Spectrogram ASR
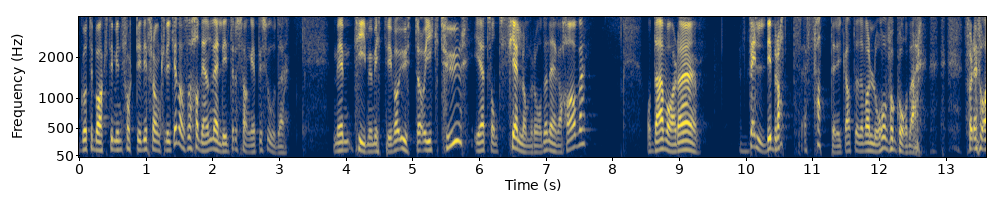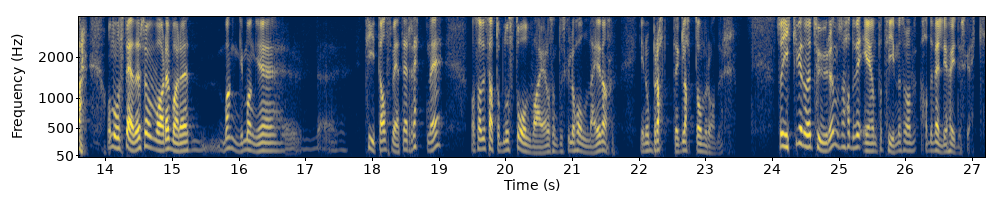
gå tilbake til min fortid i Frankrike da, så hadde jeg en veldig interessant episode med teamet mitt. Vi var ute og gikk tur i et sånt fjellområde nede ved havet. Og der var det veldig bratt. Jeg fatter ikke at det var lov å gå der. For det var, og noen steder så var det bare mange, mange eh, titalls meter rett ned. Og så hadde de satt opp noen stålveier og sånt du skulle holde deg i. da, i noen bratte, glatte områder. Så gikk vi denne turen, og så hadde vi en på teamet som hadde veldig høydeskrekk.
